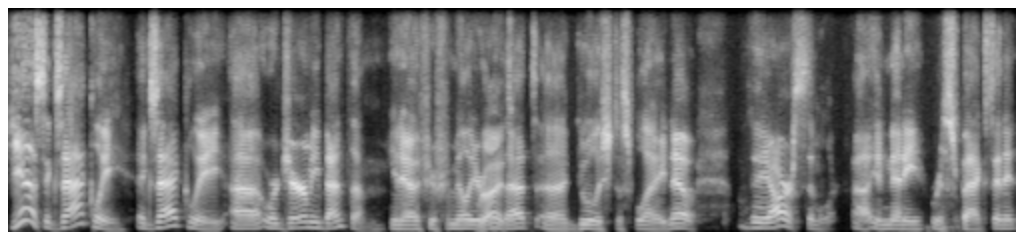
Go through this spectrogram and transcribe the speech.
Yes, exactly. Exactly. Uh, or Jeremy Bentham, you know, if you're familiar right. with that uh, ghoulish display. No, they are similar uh, in many respects. And it,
